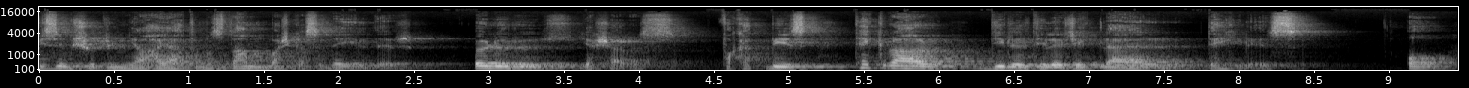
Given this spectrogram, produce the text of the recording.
bizim şu dünya hayatımızdan başkası değildir. Ölürüz, yaşarız. Fakat biz tekrar diriltilecekler değiliz. O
